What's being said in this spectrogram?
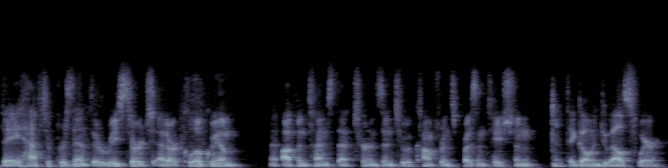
They have to present their research at our colloquium. Oftentimes that turns into a conference presentation that they go and do elsewhere.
